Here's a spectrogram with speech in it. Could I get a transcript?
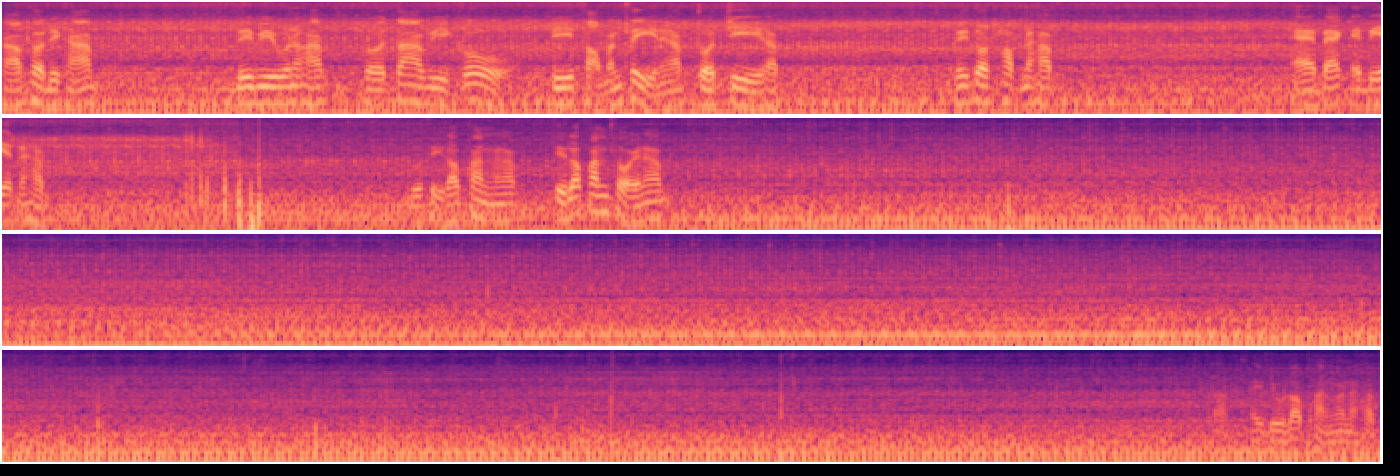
ครับ สวัสดีครับ รีวิวนะครับ Toyota Vigo ปี2004นะครับ ตัว G ครับนี่ตัวท็อปนะครับ Airbag ABS นะครับ ดูสีรอบคันนะครับ สีรอบคันสวยนะครับ ให้ดูรอบคันก่อนนะครับ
